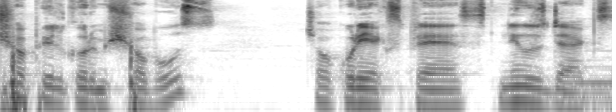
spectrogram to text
শফিল করিম সবুজ, চকুরি এক্সপ্রেস, নিউজ ডেস্ক।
